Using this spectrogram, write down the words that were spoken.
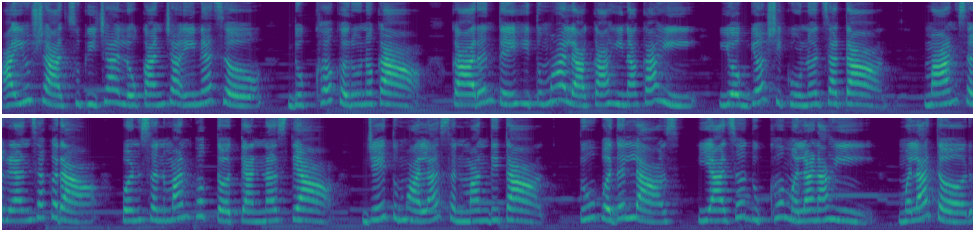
आयुष्यात चुकीच्या लोकांच्या येण्याचं दुःख करू नका कारण तेही तुम्हाला काही ना काही योग्य शिकूनच जातात. मान सगळ्यांचा करा पण सन्मान फक्त त्यांनाच द्या जे तुम्हाला सन्मान देतात. तू बदललास याचं दुःख मला नाही. मला तर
